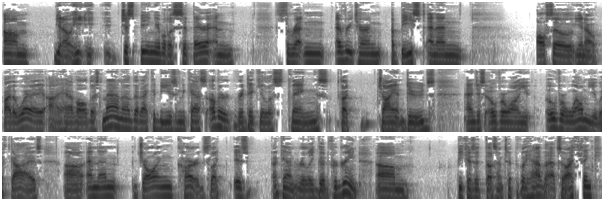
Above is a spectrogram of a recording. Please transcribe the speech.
um, you know, he, he just being able to sit there and threaten every turn a beast, and then also, you know, by the way, I have all this mana that I could be using to cast other ridiculous things like giant dudes and just overwhelm you overwhelm you with guys. Uh, and then drawing cards like is again really good for green um, because it doesn't typically have that. So I think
